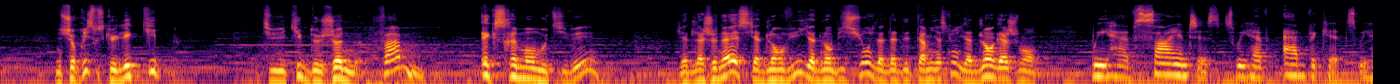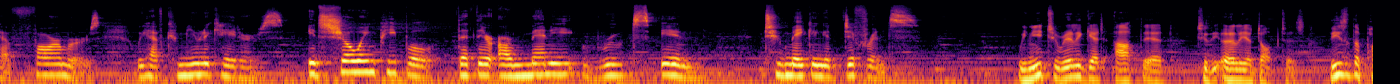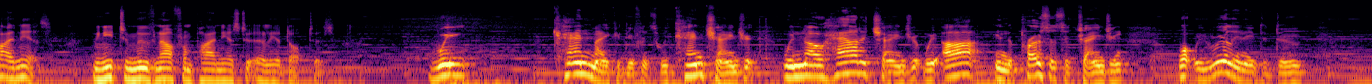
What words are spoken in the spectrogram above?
Une surprise parce que l'équipe est une équipe de jeunes femmes extrêmement motivées. Il y a de la jeunesse, il y a de l'envie, il y a de l'ambition, il y a de la détermination, il y a de l'engagement. We have scientists, we have advocates, we have farmers, we have communicators. It's showing people that there are many routes in to making a difference. We need to really get out there to the early adopters. These are the pioneers. We need to move now from pioneers to early adopters. We can make a difference. We can change it. We know how to change it. We are in the process of changing. What we really need to do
